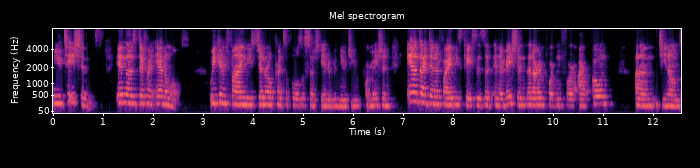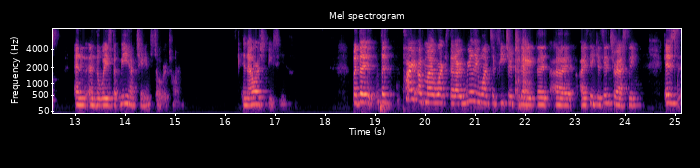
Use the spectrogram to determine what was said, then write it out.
mutations in those different animals, we can find these general principles associated with new gene formation and identify these cases of innovation that are important for our own um, genomes and, and the ways that we have changed over time in our species. But the, the part of my work that I really want to feature today that uh, I think is interesting is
